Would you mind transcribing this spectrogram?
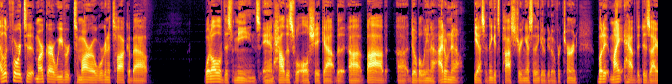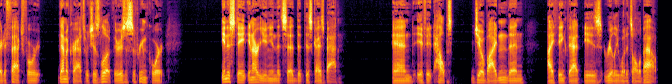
I look forward to Mark R. Weaver tomorrow. We're going to talk about what all of this means and how this will all shake out. But uh, Bob uh, Dobalina, I don't know. Yes, I think it's posturing. Yes, I think it'll get overturned, but it might have the desired effect for Democrats, which is look, there is a Supreme Court in a state in our union that said that this guy's bad. And if it helps Joe Biden, then I think that is really what it's all about.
